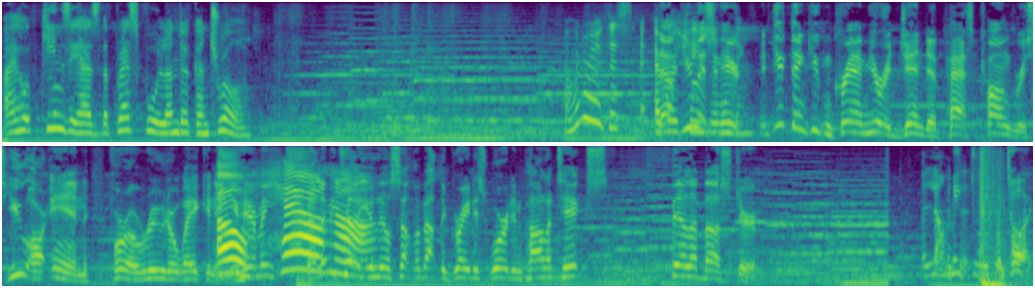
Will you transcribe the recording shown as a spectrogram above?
I hope Kinzie has the press pool under control. I wonder if this ever Now, you changes listen here. If you think you can cram your agenda past Congress, you are in for a rude awakening. Oh, you hear me? hell now, let me tell you a little something about the greatest word in politics filibuster. Allow What's me this? to retort.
